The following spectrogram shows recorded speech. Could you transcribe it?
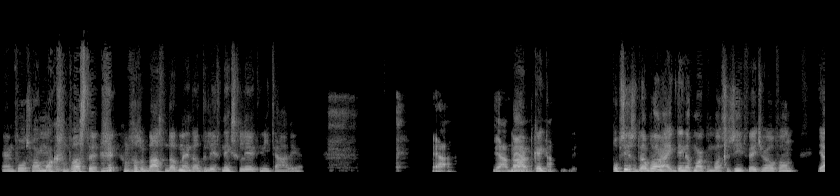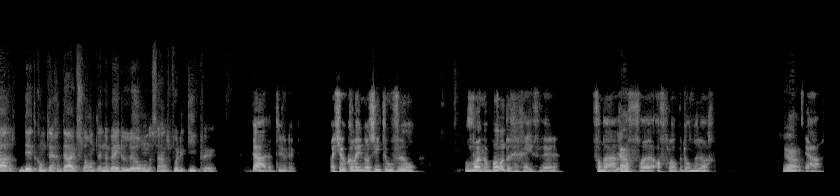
En volgens mij Mark van Basten was op basis van dat moment dat de licht niks geleerd in Italië. Ja, ja maar, maar kijk, op zich is het wel belangrijk. Ik denk dat Mark van Basten ziet, weet je wel, van ja, dit komt tegen Duitsland en dan ben je de lul, want dan staan ze voor de keeper. Ja, natuurlijk. Als je ook alleen al ziet hoeveel lange ballen er gegeven werden vandaag of uh, afgelopen donderdag. Ja. ja.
